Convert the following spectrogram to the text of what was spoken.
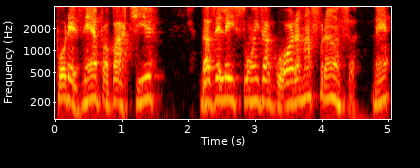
por exemplo, a partir das eleições agora na França, né?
